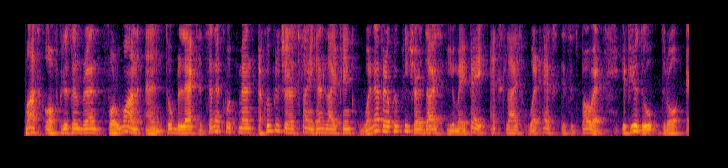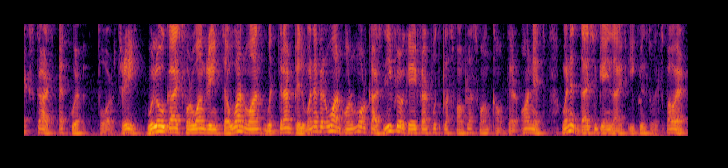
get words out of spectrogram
Mask of Griselbrand for 1 and 2 black, it's an equipment. Equip creature has flying and lifelink. Whenever equip creature dies, you may pay X life where X is its power. If you do, draw X cards. Equip for 3. Willow Geist for 1 green, it's a 1-1 with trample. Whenever 1 or more cards leave your graveyard, put plus 1 plus 1 counter on it. When it dies, you gain life equal to its power.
